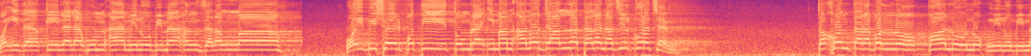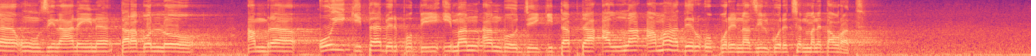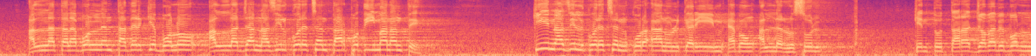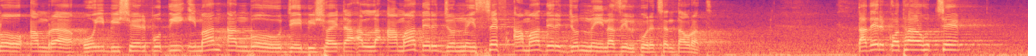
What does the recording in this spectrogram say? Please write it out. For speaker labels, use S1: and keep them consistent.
S1: ওয়াইদা কিলা লাহুম আমিনু বিমা আনজালাল্লাহ। ওই বিষয়ের প্রতি তোমরা ইমান আনো যা আল্লাহ তালা নাজিল করেছেন। তখন তারা বলল, কলু নুকমিনু বিমা উজিল না তারা বলল, আমরা ওই কিতাবের প্রতি ইমান আনব যেই কিতাবটা আল্লাহ আমাদের উপরে নাজিল করেছেন মানে তাওরাত। আল্লাহ তালা বললেন, তাদেরকে বলো, আল্লাহ যা নাজিল করেছেন তার প্রতি ইমান আনতে। কি নাজিল করেছেন কোরআনুল করিম এবং আল্লাহ রসুল? কিন্তু তারা জবাবে বলল, আমরা ওই বিষয়ের প্রতি ইমান আনব যে বিষয়টা আল্লাহ আমাদের জন্যই, স্রেফ আমাদের জন্যই নাজিল করেছেন তাওরাত। তাদের কথা হচ্ছে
